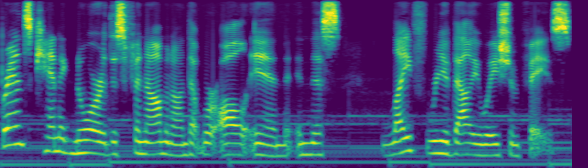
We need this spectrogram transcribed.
brands can't ignore this phenomenon that we're all in, in this life reevaluation phase.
